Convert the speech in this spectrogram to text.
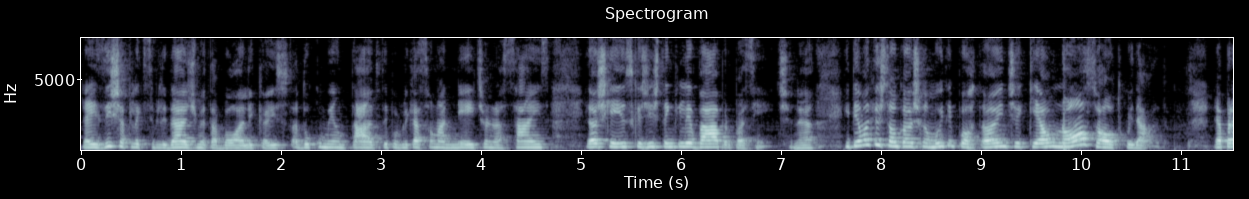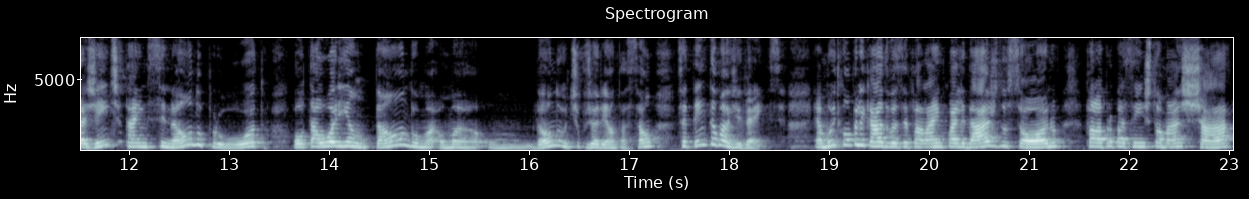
Né? Existe a flexibilidade metabólica, isso está documentado, tem publicação na Nature, na Science. Eu acho que é isso que a gente tem que levar para o paciente. Né? E tem uma questão que eu acho que é muito importante, que é o nosso autocuidado. É para a gente estar tá ensinando para o outro ou estar tá orientando, uma, uma, um, dando um tipo de orientação, você tem que ter uma vivência. É muito complicado você falar em qualidade do sono, falar para o paciente tomar chá,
